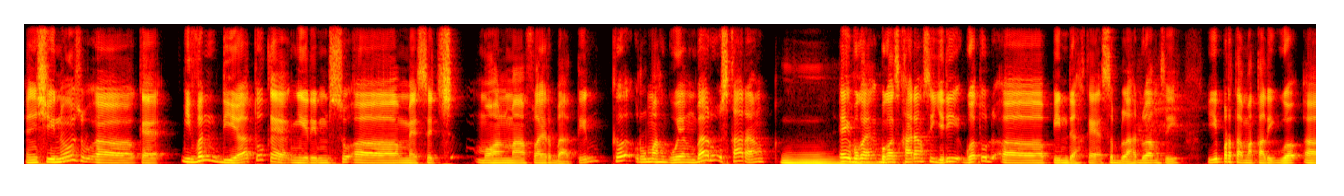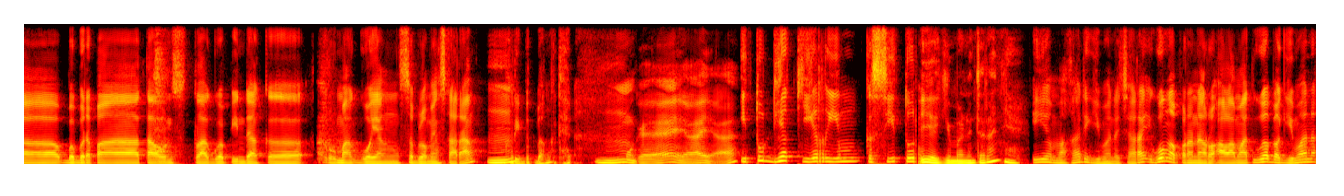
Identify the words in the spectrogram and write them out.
and she knows uh, kayak even dia tuh kayak ngirim uh, message mohon maaf lahir batin ke rumah gue yang baru sekarang. Eh bukan bukan sekarang sih, jadi gue tuh uh, pindah kayak sebelah doang sih. Jadi pertama kali gue uh, beberapa tahun setelah gue pindah ke rumah gue yang sebelum yang sekarang, ribet banget ya. Hmm, oke ya ya. Itu dia kirim ke situ Iya gimana caranya? Iya makanya gimana caranya gue nggak pernah naruh alamat gue apa gimana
